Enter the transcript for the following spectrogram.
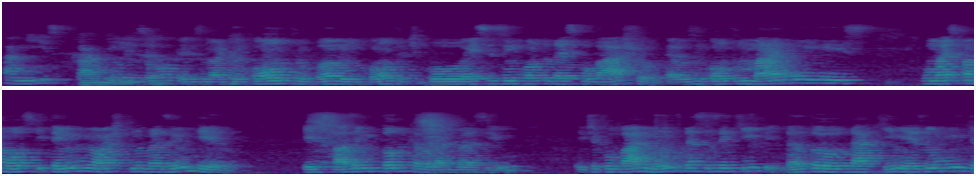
Camisa, camisa. Eles marcam encontro, vão em encontro, tipo, esses encontros da Expo Baixo é os encontros mais, o mais famosos que tem, eu acho que no Brasil inteiro. Eles fazem em todo que é lugar do Brasil. E tipo, vai muito dessas equipes, tanto daqui mesmo e de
